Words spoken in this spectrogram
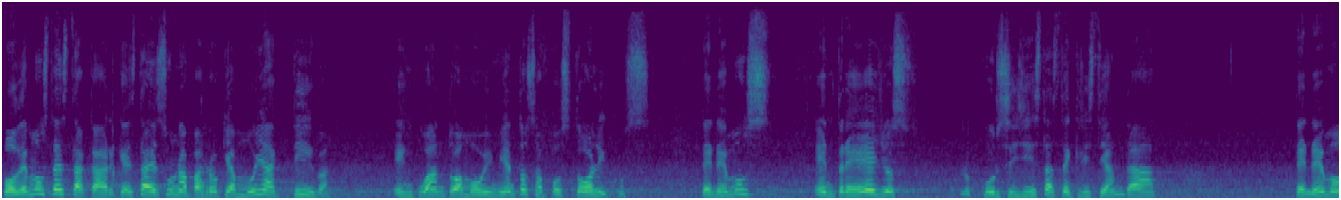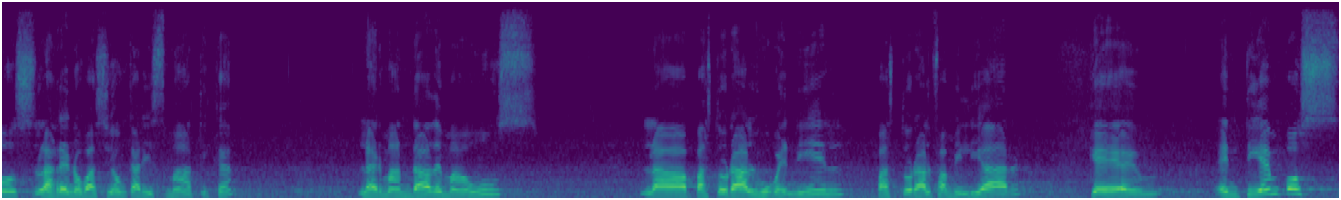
podemos destacar que esta es una parroquia muy activa en cuanto a movimientos apostólicos. Tenemos entre ellos los cursillistas de cristiandad, tenemos la renovación carismática, la hermandad de Maús, la pastoral juvenil, pastoral familiar, que en tiempos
